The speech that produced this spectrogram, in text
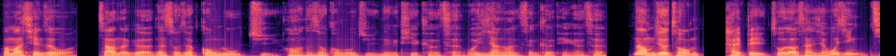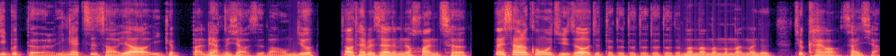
妈妈牵着我上那个那时候叫公路局哦，那时候公路局那个铁壳车，我印象都很深刻。铁壳车，那我们就从台北坐到三峡，我已经记不得了，应该至少要一个半两个小时吧。我们就到台北车站那边就换车，那上了公路局之后，就抖抖抖抖抖抖抖，慢慢慢慢慢慢就就开往三峡。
